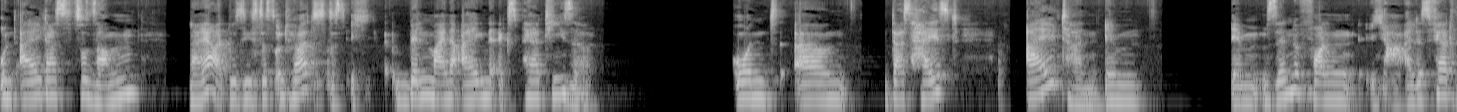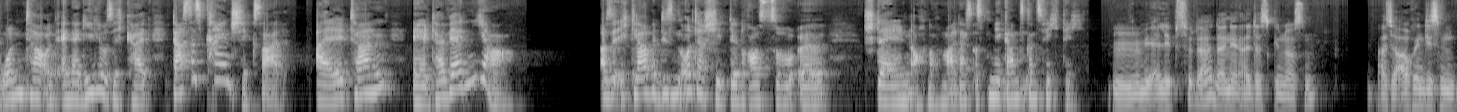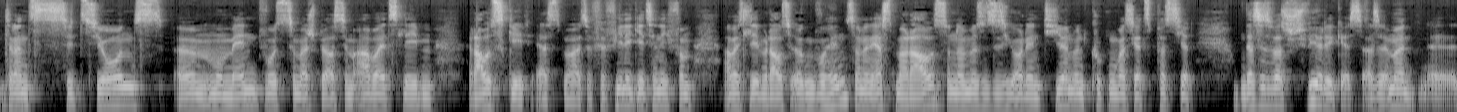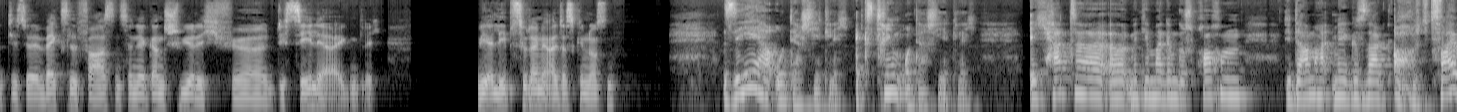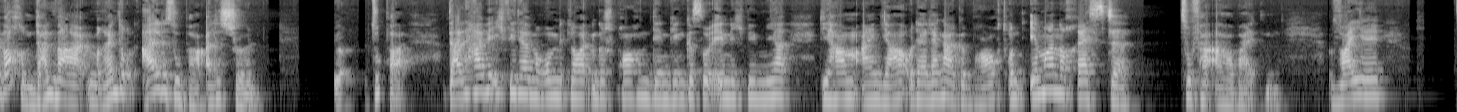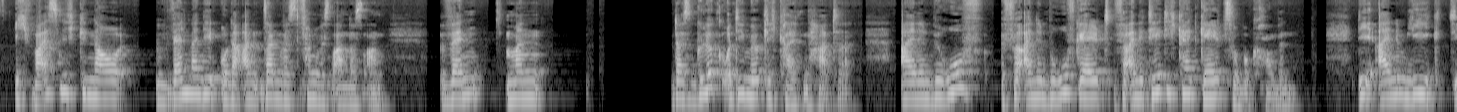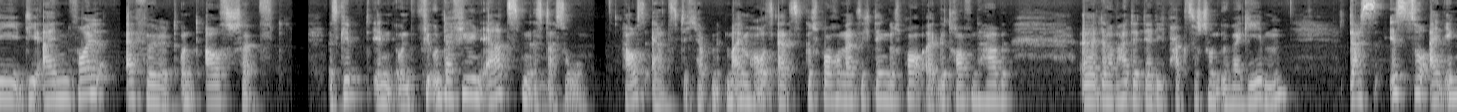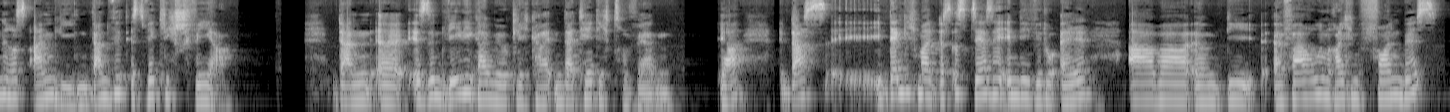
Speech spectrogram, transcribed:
Und all das zusammen naja, du siehst es und hörst es. Ich bin meine eigene Expertise. Und ähm, das heißt, Altern im, im Sinne von, ja, alles fährt runter und Energielosigkeit, das ist kein Schicksal. Altern, älter werden, ja. Also ich glaube, diesen Unterschied, den rauszustellen auch nochmal, das ist mir ganz, ganz wichtig. Mhm. Wie erlebst du da deine Altersgenossen? Also auch in diesem Transitionsmoment, wo es zum Beispiel aus dem Arbeitsleben rausgeht erstmal. Also für viele geht es ja nicht vom Arbeitsleben raus irgendwo hin, sondern erstmal raus und dann müssen sie sich orientieren und gucken, was jetzt passiert. Und das ist was Schwieriges. Also immer äh, diese Wechselphasen sind ja ganz schwierig für die Seele eigentlich. Wie erlebst du deine Altersgenossen? Sehr unterschiedlich, extrem unterschiedlich. Ich hatte äh, mit jemandem gesprochen, die Dame hat mir gesagt, oh, zwei Wochen, dann war Rente und alles super, alles schön. Ja, super. Dann habe ich wiederum mit Leuten gesprochen, denen ging es so ähnlich wie mir. Die haben ein Jahr oder länger gebraucht und immer noch Reste zu verarbeiten. Weil ich weiß nicht genau, wenn man den, oder an, sagen wir es, fangen wir es anders an. Wenn man das Glück und die Möglichkeiten hatte, einen Beruf, für einen Beruf Geld, für eine Tätigkeit Geld zu bekommen, die einem liegt, die, die einen voll erfüllt und ausschöpft. Es gibt in, und unter vielen Ärzten ist das so. Hausärzte. Ich habe mit meinem Hausarzt gesprochen, als ich den äh, getroffen habe. Äh, da hatte der die Praxis schon übergeben. Das ist so ein inneres Anliegen. Dann wird es wirklich schwer. Dann äh, sind weniger Möglichkeiten, da tätig zu werden. Ja, das äh, denke ich mal, das ist sehr, sehr individuell aber ähm, die Erfahrungen reichen von bis.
